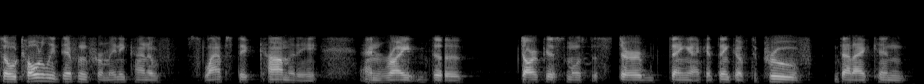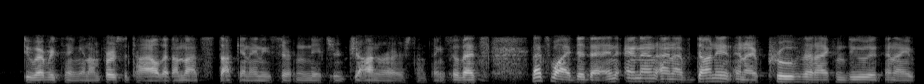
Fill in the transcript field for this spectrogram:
so totally different from any kind of slapstick comedy and write the darkest, most disturbed thing I could think of to prove that I can do everything and I'm versatile, that I'm not stuck in any certain niche or genre or something. So that's that's why I did that. And and and I've done it and I've proved that I can do it and I've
